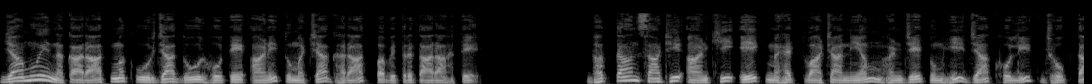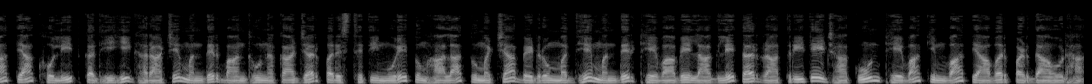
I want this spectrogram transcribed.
यामुळे नकारात्मक ऊर्जा दूर होते आणि तुमच्या घरात पवित्रता राहते. भक्तांसाठी आणखी एक महत्वाचा नियम म्हणजे तुम्ही ज्या खोलीत झोपता त्या खोलीत कधीही घराचे मंदिर बांधू नका. जर परिस्थितीमुळे तुम्हाला तुमच्या बेडरूममध्ये मंदिर ठेवावे लागले तर रात्री ते झाकून ठेवा किंवा त्यावर पडदा ओढा.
